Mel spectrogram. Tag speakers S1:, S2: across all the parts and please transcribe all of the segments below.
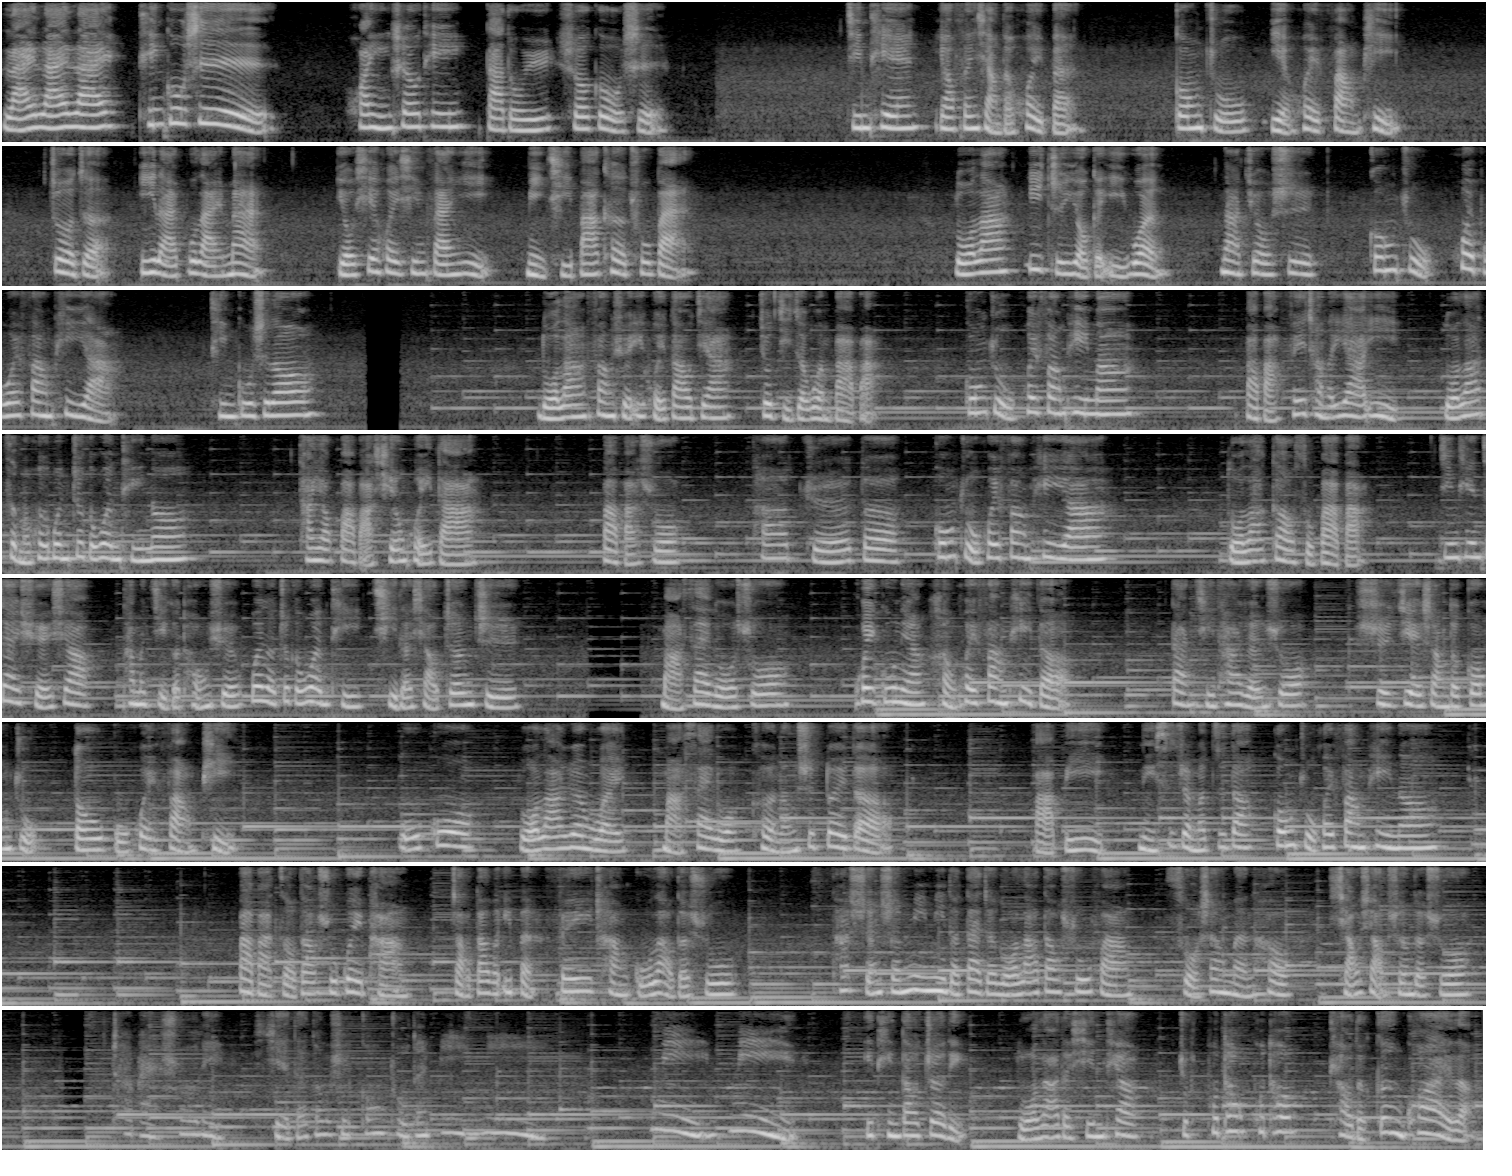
S1: 来来来，听故事！欢迎收听大肚鱼说故事。今天要分享的绘本《公主也会放屁》，作者伊莱布莱曼，由谢慧欣翻译，米奇巴克出版。罗拉一直有个疑问，那就是公主。会不会放屁呀？听故事喽。罗拉放学一回到家，就急着问爸爸：“公主会放屁吗？”爸爸非常的讶异，罗拉怎么会问这个问题呢？他要爸爸先回答。爸爸说：“他觉得公主会放屁呀。”罗拉告诉爸爸。今天在学校，他们几个同学为了这个问题起了小争执。马赛罗说：“灰姑娘很会放屁的。”但其他人说：“世界上的公主都不会放屁。”不过，罗拉认为马赛罗可能是对的。爸比，你是怎么知道公主会放屁呢？爸爸走到书柜旁，找到了一本非常古老的书。他神神秘秘地带着罗拉到书房，锁上门后，小小声地说：“这本书里写的都是公主的秘密，秘密。”一听到这里，罗拉的心跳就扑通扑通跳得更快了。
